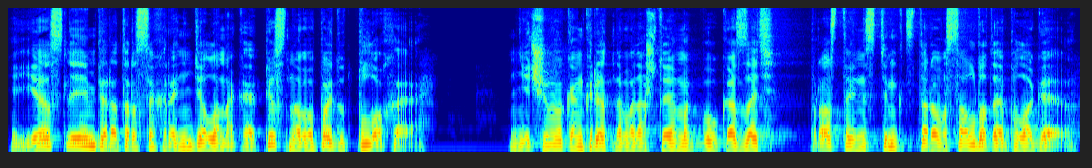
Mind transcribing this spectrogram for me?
если император сохранит дела на Капе, снова пойдут плохо. Ничего конкретного, на что я мог бы указать, просто инстинкт старого солдата, я полагаю.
